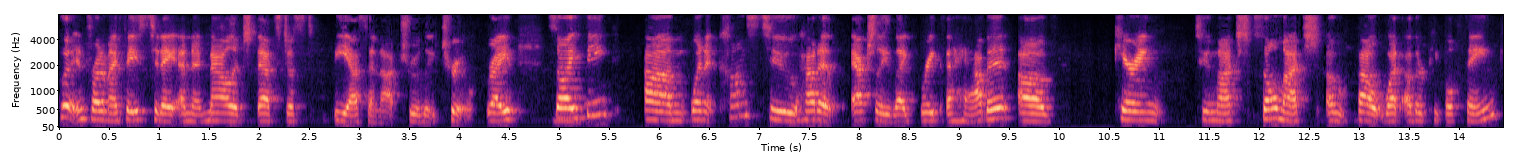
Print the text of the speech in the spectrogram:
put in front of my face today and acknowledge that's just BS and not truly true, right? So I think um, when it comes to how to actually like break the habit of caring too much, so much about what other people think,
